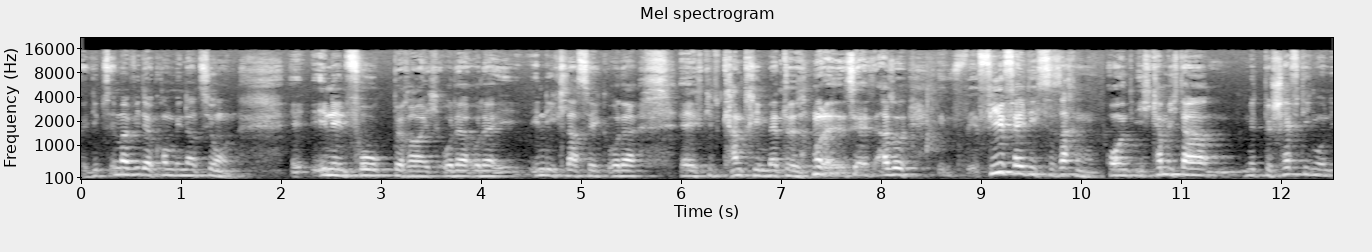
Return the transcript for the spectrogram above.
Da gibt es immer wieder Kombinationen in den Folk-Bereich oder, oder in die Klassik oder äh, es gibt Country Metal. Oder, also vielfältigste Sachen. Und ich kann mich da mit beschäftigen und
